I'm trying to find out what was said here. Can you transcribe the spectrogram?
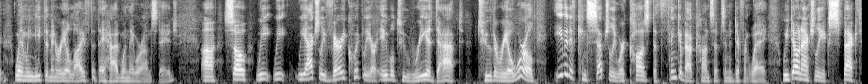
when we meet them in real life that they had when they were on stage. Uh, so we we we actually very quickly are able to readapt to the real world even if conceptually we're caused to think about concepts in a different way, we don't actually expect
